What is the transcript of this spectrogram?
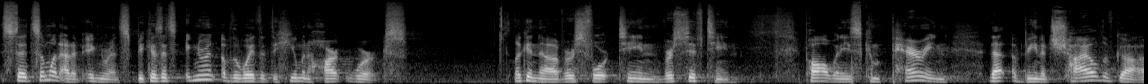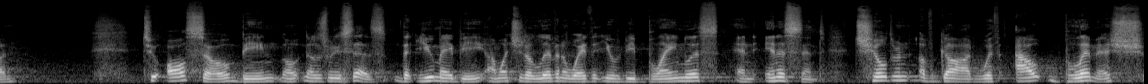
said somewhat out of ignorance because it's ignorant of the way that the human heart works. Look in uh, verse 14, verse 15. Paul when he's comparing that of being a child of God to also being, notice what he says, that you may be, I want you to live in a way that you would be blameless and innocent, children of God without blemish,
